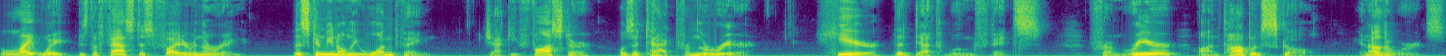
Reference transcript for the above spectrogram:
a lightweight is the fastest fighter in the ring. This can mean only one thing Jackie Foster was attacked from the rear. Here, the death wound fits. From rear on top of skull. In other words,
